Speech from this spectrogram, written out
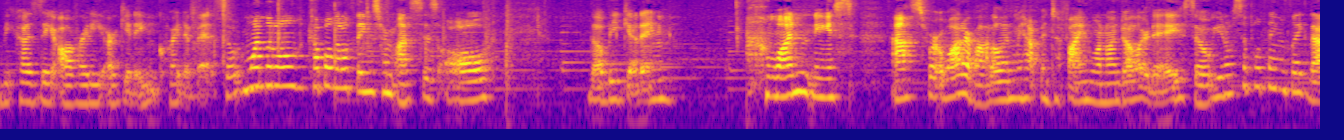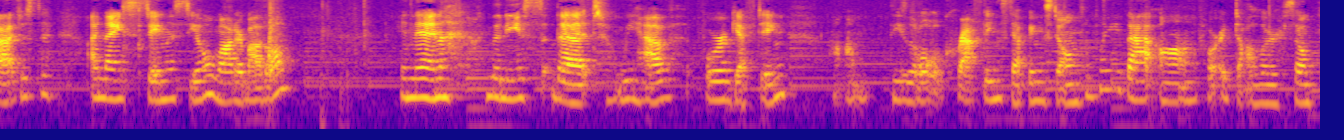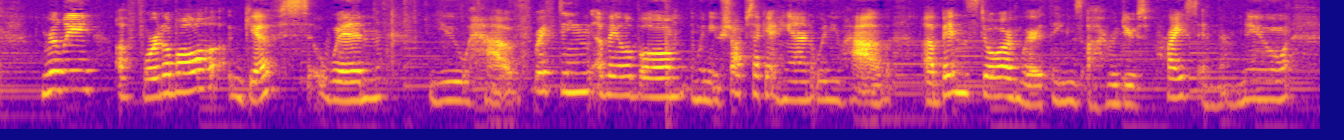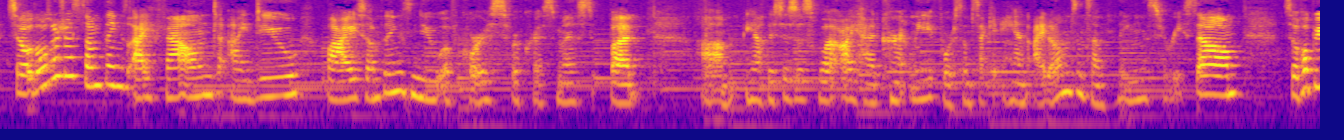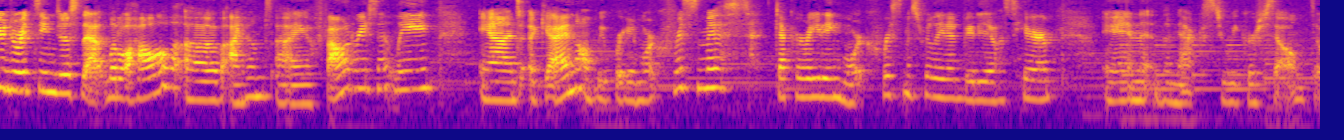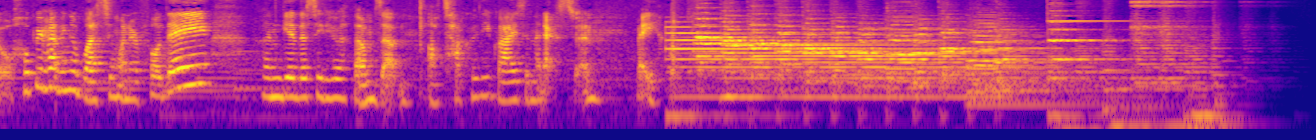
because they already are getting quite a bit. So one little, couple little things from us is all they'll be getting. One niece asked for a water bottle and we happened to find one on Dollar Day. So, you know, simple things like that. Just a, a nice stainless steel water bottle. And then the niece that we have for gifting, um, these little crafting stepping stones, something like that uh, for a dollar. So really affordable gifts when you have thrifting available, when you shop secondhand, when you have a bin store where things are reduced price and they're new. So those are just some things I found. I do buy some things new, of course, for Christmas, but um, yeah, this is just what I had currently for some secondhand items and some things to resell. So hope you enjoyed seeing just that little haul of items I found recently. And again, I'll be bringing more Christmas decorating, more Christmas related videos here in the next week or so. So hope you're having a blessed and wonderful day and give this video a thumbs up. I'll talk with you guys in the next one. Bye.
